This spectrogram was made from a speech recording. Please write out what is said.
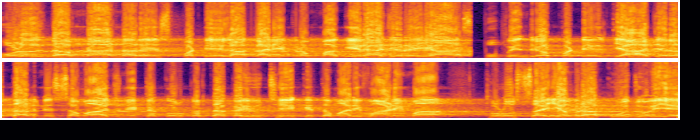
ખોડલધામના નરેશ પટેલ આ કાર્યક્રમમાં ગેરહાજર રહ્યા. ભૂપેન્દ્ર પટેલ ત્યાં હાજર હતા અને સમાજને ટકોર કરતા કહ્યું છે કે તમારી વાણીમાં થોડો સંયમ રાખવો જોઈએ.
